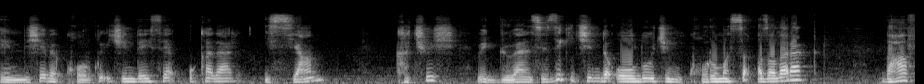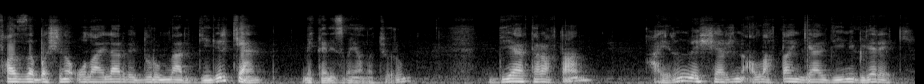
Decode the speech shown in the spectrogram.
endişe ve korku içindeyse o kadar isyan, kaçış ve güvensizlik içinde olduğu için koruması azalarak daha fazla başına olaylar ve durumlar gelirken mekanizmayı anlatıyorum. Diğer taraftan hayrın ve şerrin Allah'tan geldiğini bilerek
